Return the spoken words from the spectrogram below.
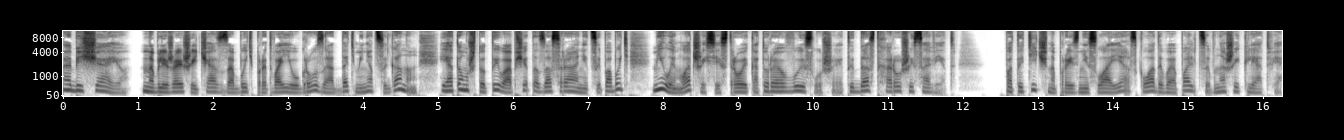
«Обещаю, на ближайший час забыть про твои угрозы отдать меня цыганам и о том, что ты вообще-то засранец, и побыть милой младшей сестрой, которая выслушает и даст хороший совет», — патетично произнесла я, складывая пальцы в нашей клятве.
